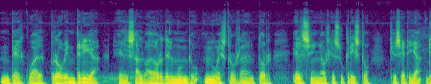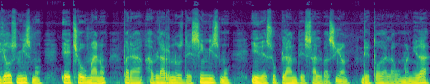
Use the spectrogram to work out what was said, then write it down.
del cual provendría el Salvador del mundo, nuestro Redentor, el Señor Jesucristo, que sería Dios mismo hecho humano para hablarnos de sí mismo y de su plan de salvación de toda la humanidad.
